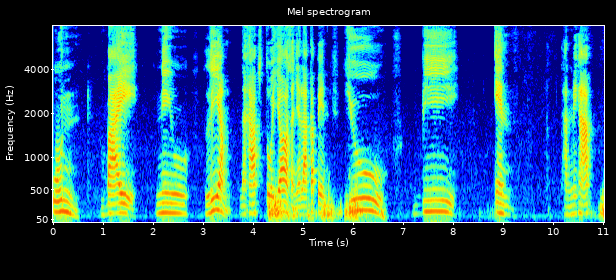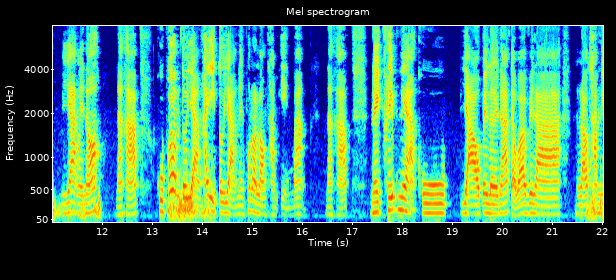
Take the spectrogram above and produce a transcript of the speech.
อุนไบนิวเลียมนะครับ ตัวย่อสัญลักษณ์ก็เป็น u b n ทันไหมครับ ไม่ยากเลยเนาะนะครับครูเพิ่มตัวอย่างให้อีกตัวอย่างหนึ่งพวกเราลองทำเองบ้างนะครับ ในคลิปเนี่ยครู ยาวไปเลยนะ แต่ว่าเวลาเราทำจ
